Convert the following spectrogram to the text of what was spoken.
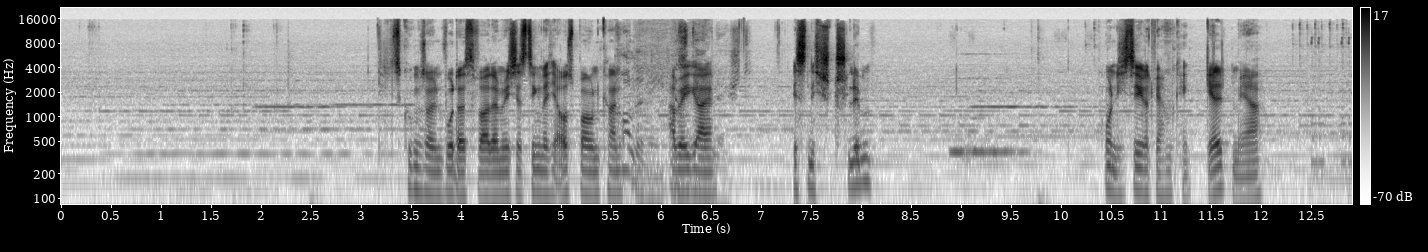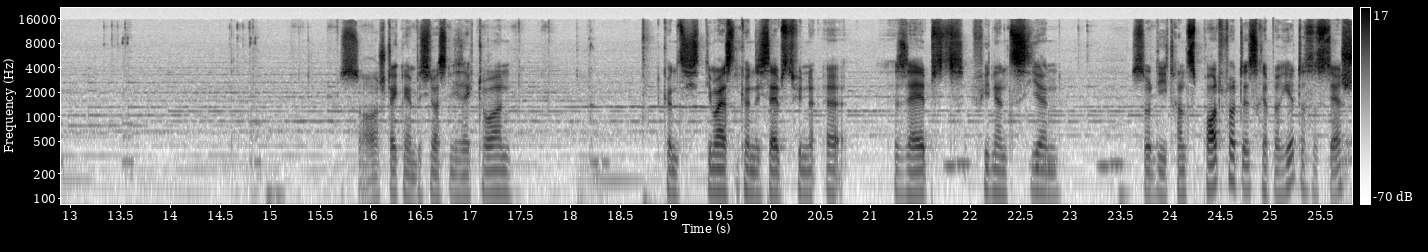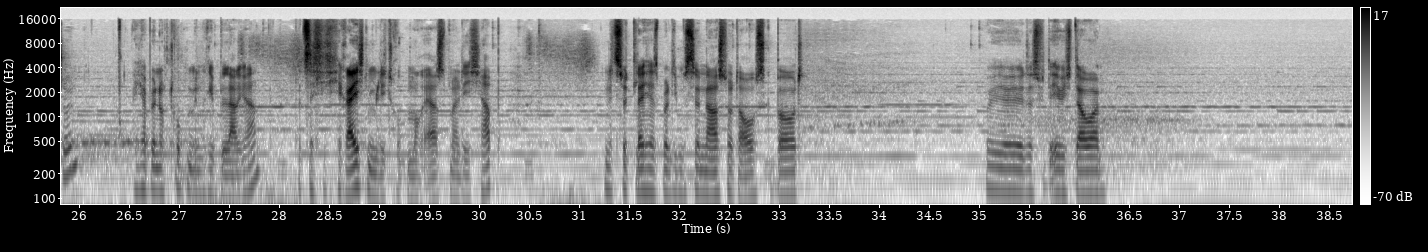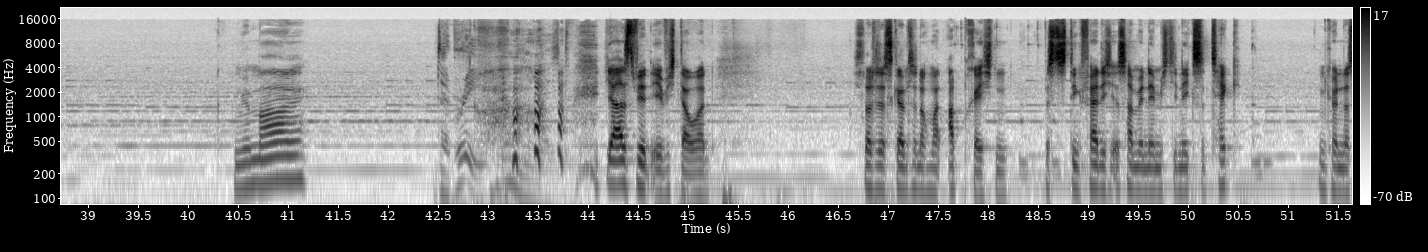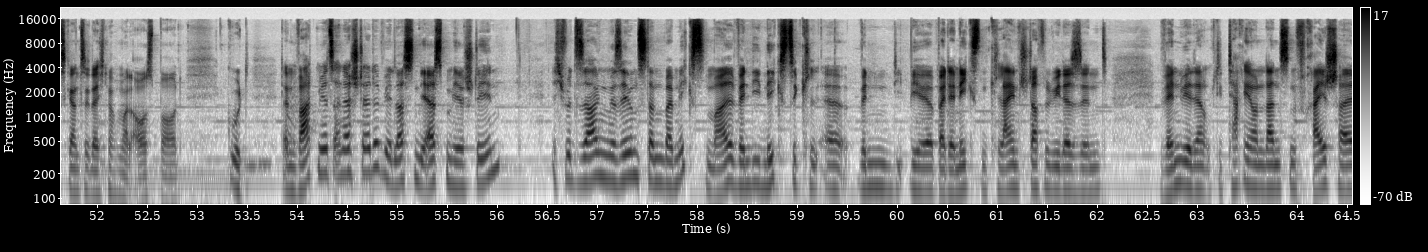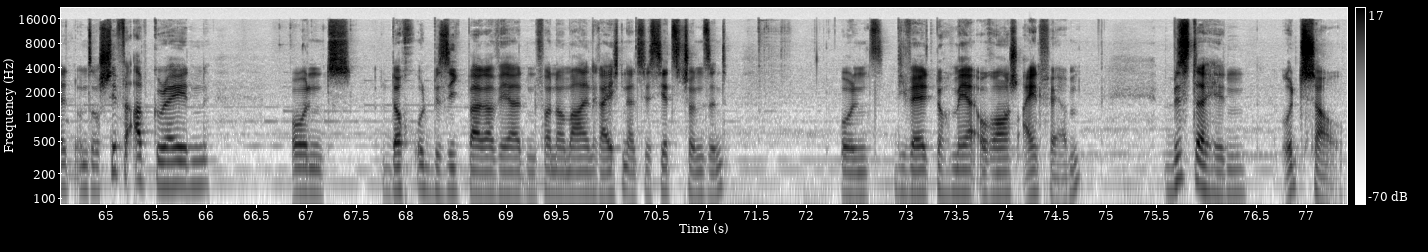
Jetzt gucken sollen, wo das war, damit ich das Ding gleich ausbauen kann. Aber egal. Ist nicht schlimm. Und ich sehe gerade, wir haben kein Geld mehr. So, stecken wir ein bisschen was in die Sektoren. Können sich, die meisten können sich selbst, äh, selbst finanzieren. So, die Transportflotte ist repariert, das ist sehr schön. Ich habe hier noch Truppen in Riblaga. Tatsächlich reichen mir die Truppen auch erstmal, die ich habe. Und jetzt wird gleich erstmal die Missionarsflotte ausgebaut. Uiuiui, das wird ewig dauern. Gucken wir mal. ja, es wird ewig dauern. Ich sollte das Ganze nochmal abbrechen. Bis das Ding fertig ist, haben wir nämlich die nächste Tech und können das Ganze gleich nochmal ausbauen. Gut, dann warten wir jetzt an der Stelle. Wir lassen die erstmal hier stehen. Ich würde sagen, wir sehen uns dann beim nächsten Mal, wenn die nächste, äh, wenn die, wir bei der nächsten kleinen Staffel wieder sind. Wenn wir dann die Tachyon-Lanzen freischalten, unsere Schiffe upgraden und doch unbesiegbarer werden von normalen Reichen, als wir es jetzt schon sind. Und die Welt noch mehr orange einfärben. Bis dahin und ciao.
